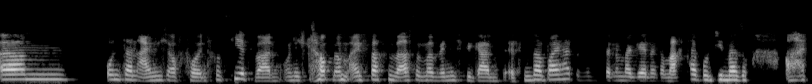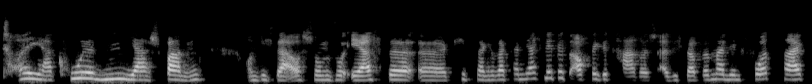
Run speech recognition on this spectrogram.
ähm, und dann eigentlich auch voll interessiert waren. Und ich glaube, am einfachsten war es immer, wenn ich veganes Essen dabei hatte, was ich dann immer gerne gemacht habe und die immer so, oh toll, ja cool, hm, ja spannend. Und sich da auch schon so erste äh, Kids dann gesagt haben, ja, ich lebe jetzt auch vegetarisch. Also ich glaube, wenn man den vorzeigt,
